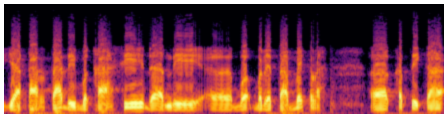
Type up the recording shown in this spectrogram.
Jakarta, di Bekasi dan di eh, Bo- Bodetabek lah. Eh, ketika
